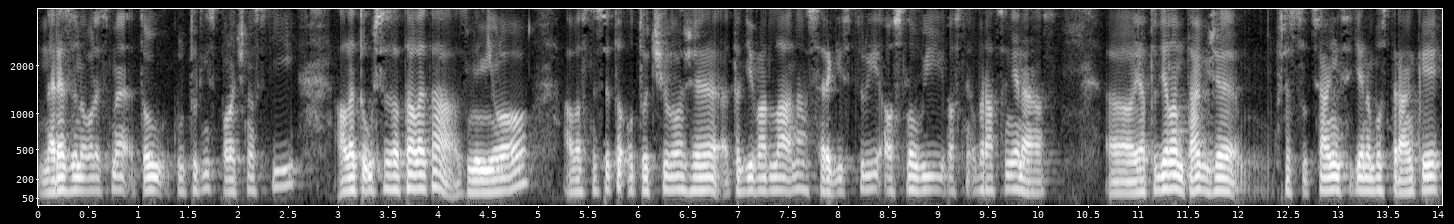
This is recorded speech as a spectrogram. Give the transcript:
nerezonovali jsme tou kulturní společností, ale to už se za ta léta změnilo a vlastně se to otočilo, že ta divadla nás registrují a oslovují vlastně obráceně nás. Já to dělám tak, že přes sociální sítě nebo stránky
